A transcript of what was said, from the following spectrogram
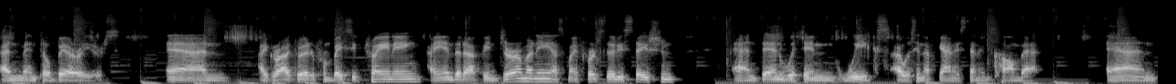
and mental barriers. And I graduated from basic training. I ended up in Germany as my first duty station. And then within weeks, I was in Afghanistan in combat. And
